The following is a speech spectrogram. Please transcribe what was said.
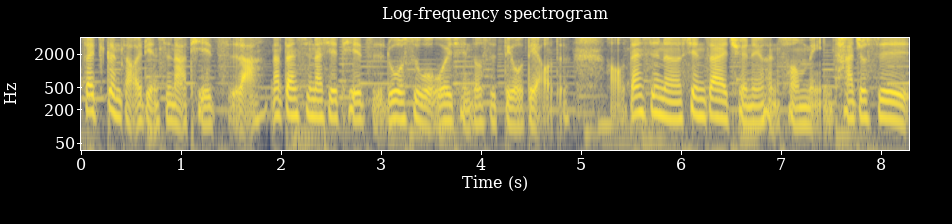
再更早一点是拿贴纸啦，那但是那些贴纸，如果是我，我以前都是丢掉的。好，但是呢，现在全联很聪明，它就是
